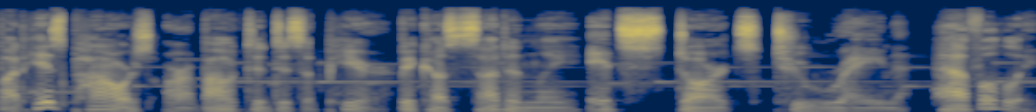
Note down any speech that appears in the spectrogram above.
but his powers are about to disappear because suddenly it starts to rain heavily,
